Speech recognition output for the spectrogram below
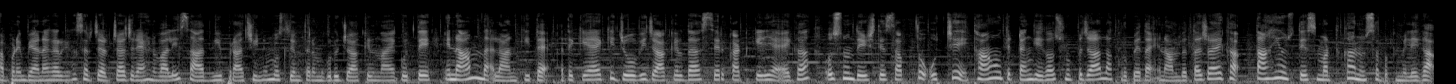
ਆਪਣੇ ਬਿਆਨਾਂ ਕਰਕੇ ਅਕਸਰ ਚਰਚਾ 'ਚ ਰਹਿਣ ਵਾਲੀ ਸਾਧਵੀ ਪ੍ਰਾਚੀ ਨੇ ਮੁਸਲਿਮ ਧਰਮ ਗੁਰੂ ਜਾਕਿਰ ਨਾਇਕ ਉੱਤੇ ਇਨਾਮ ਦਾ ਐਲਾਨ ਕੀਤਾ ਹੈ ਅਤੇ ਕਿਹਾ ਹੈ ਕਿ ਜੋ ਵੀ ਜਾਕਿਰ ਦਾ ਸਿਰ ਕੱਟ ਕੇ ਲਿਆਏਗਾ, ਉਸ ਨੂੰ ਦੇਸ਼ ਦੇ ਸਭ ਤੋਂ ਉੱਚੇ ਥਾਂ ਉੱਤੇ ਟੰਗੇਗਾ, ਉਸ ਨੂੰ 50 ਲੱਖ ਰੁਪਏ ਦਾ ਇਨਾਮ ਦਿੱਤਾ ਜਾਏਗਾ, ਤਾਂ ਹੀ ਉਸ ਦੇ ਸਮਰਥਕਾਂ ਨੂੰ ਸਬਕ ਮਿਲੇਗਾ।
